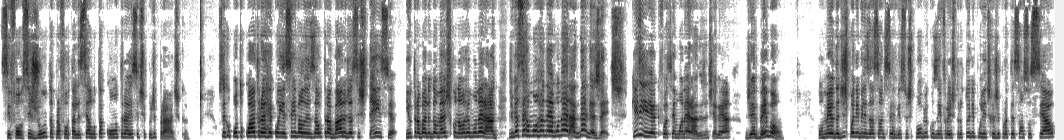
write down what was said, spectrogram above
se, for, se junta para fortalecer a luta contra esse tipo de prática. O 5.4 é reconhecer e valorizar o trabalho de assistência e o trabalho doméstico não remunerado. Devia ser remunerado, né, minha gente? Queria que fosse remunerado, a gente ia ganhar um dinheiro bem bom. Por meio da disponibilização de serviços públicos, infraestrutura e políticas de proteção social,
